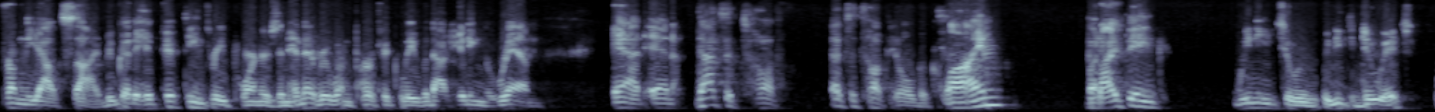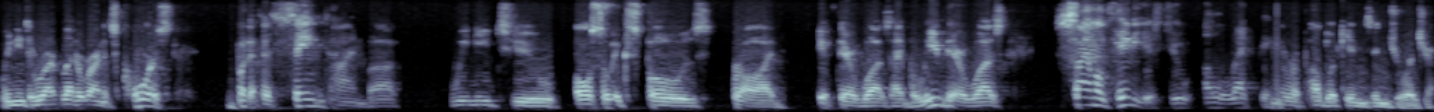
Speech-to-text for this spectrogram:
from the outside. We've got to hit 15 three pointers and hit everyone perfectly without hitting the rim. And and that's a tough that's a tough hill to climb. But I think we need to we need to do it. We need to run, let it run its course. But at the same time, Buck, we need to also expose fraud if there was. I believe there was simultaneous to electing the Republicans in Georgia.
